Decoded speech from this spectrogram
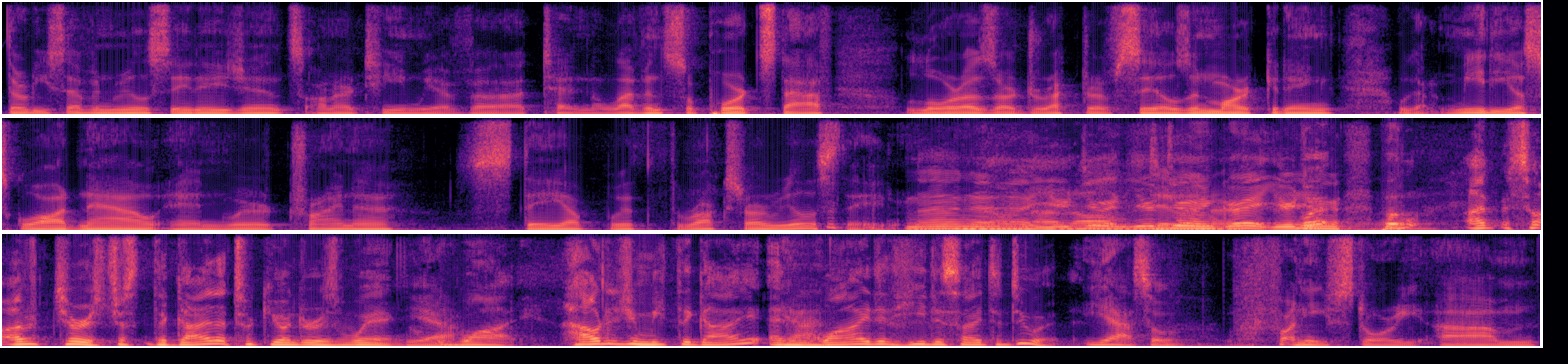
37 real estate agents on our team. We have uh, 10, 11 support staff. Laura's our director of sales and marketing. We got a media squad now, and we're trying to stay up with Rockstar Real Estate. No, no, no. not You're doing, all. you're Doing doing our- great. You're doing. But I'm, so I'm curious, just the guy that took you under his wing. Yeah. Why? How did you meet the guy, and Yeah. why did he decide to do it? Yeah, so funny story. Um,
